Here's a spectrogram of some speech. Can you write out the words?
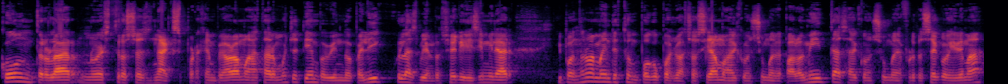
controlar nuestros snacks. Por ejemplo, ahora vamos a estar mucho tiempo viendo películas, viendo series y similar y pues normalmente esto un poco pues lo asociamos al consumo de palomitas, al consumo de frutos secos y demás.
